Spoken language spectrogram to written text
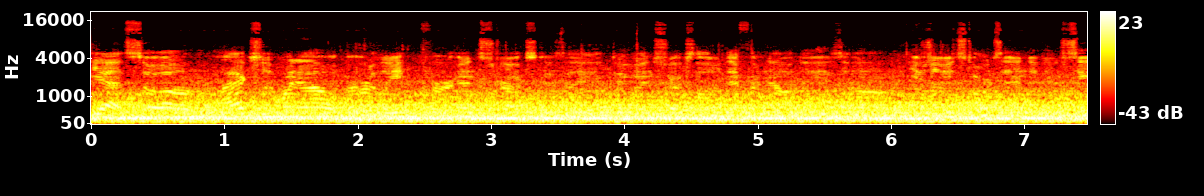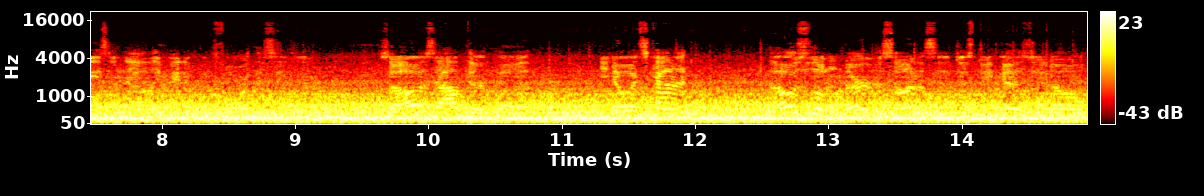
Yeah, so um, I actually went out early for instructs because they do instructs a little different nowadays. Um, usually it's towards the end of your season. Now they made it before the season, so I was out there, but you know, it's kind of I was a little nervous honestly, just because you know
